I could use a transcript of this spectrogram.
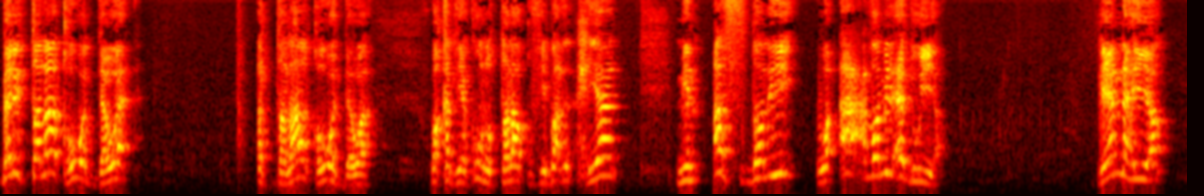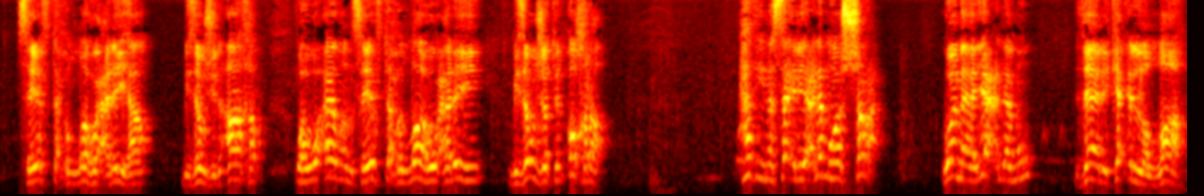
بل الطلاق هو الدواء. الطلاق هو الدواء. وقد يكون الطلاق في بعض الأحيان من أفضل وأعظم الأدوية لأن هي سيفتح الله عليها بزوج آخر وهو أيضا سيفتح الله عليه بزوجة أخرى. هذه مسائل يعلمها الشرع وما يعلم ذلك إلا الله.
